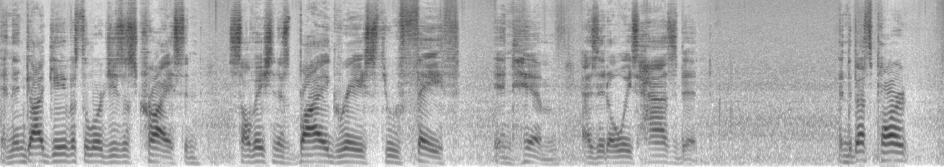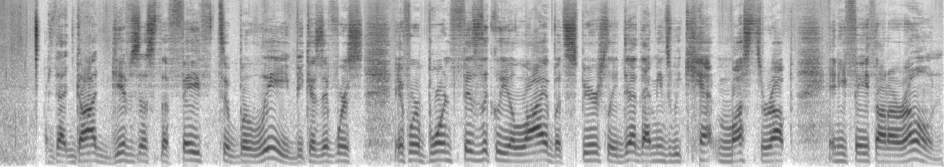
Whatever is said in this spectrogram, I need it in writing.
And then God gave us the Lord Jesus Christ, and salvation is by grace through faith in Him, as it always has been. And the best part is that God gives us the faith to believe, because if we're if we're born physically alive but spiritually dead, that means we can't muster up any faith on our own.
